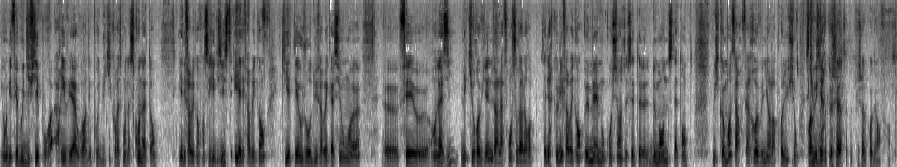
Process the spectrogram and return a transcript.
et on les fait modifier pour arriver à avoir des produits qui correspondent à ce qu'on attend. Il y a des fabricants français qui existent et il y a des fabricants qui étaient aujourd'hui fabrication euh, euh faits euh, en Asie, mais qui reviennent vers la France ou vers l'Europe. C'est-à-dire que les fabricants eux-mêmes ont conscience de cette euh, demande, cette attente, donc ils commencent à faire revenir leur production. Ce qui veut ça dire coûte que plus cher, ça coûte plus cher de produire en France.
